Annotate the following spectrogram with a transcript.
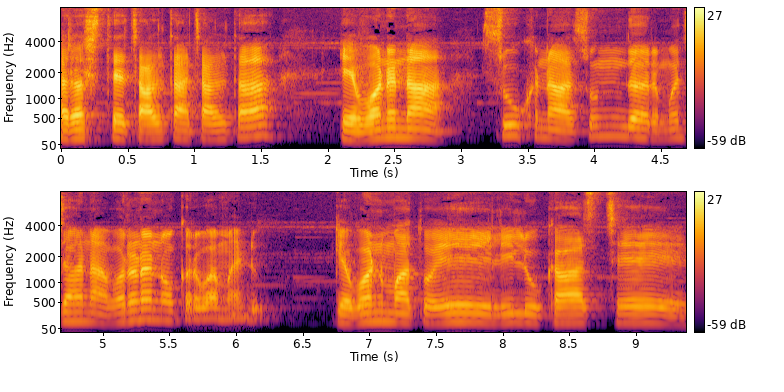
રસ્તે ચાલતા ચાલતા એ વનના સુખના સુંદર મજાના વર્ણનો કરવા માંડ્યું કે વનમાં તો એ લીલું ઘાસ છે,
